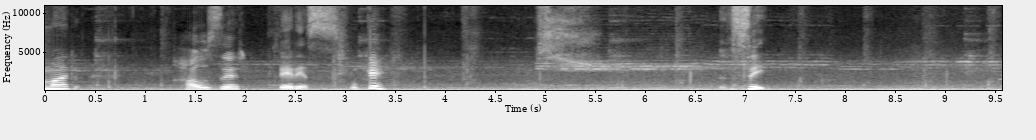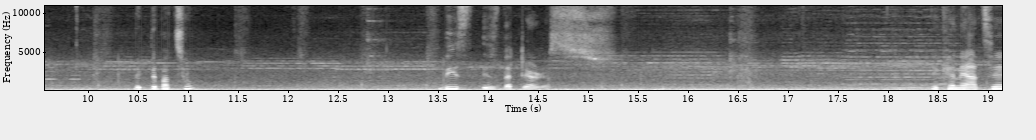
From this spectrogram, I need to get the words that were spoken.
আমার হাউসের টেরেস ওকে সি দেখতে পাচ্ছ দিস ইজ দ্য টেরেস এখানে আছে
